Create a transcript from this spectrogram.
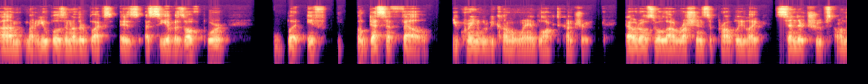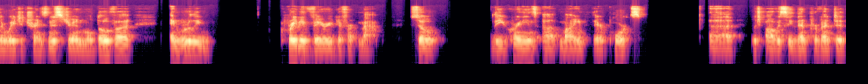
Um, Mariupol is another black is a Sea of Azov port. But if Odessa fell, Ukraine would become a landlocked country. That would also allow Russians to probably like send their troops on their way to Transnistria and Moldova and really create a very different map. So the Ukrainians uh, mined their ports, uh, which obviously then prevented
